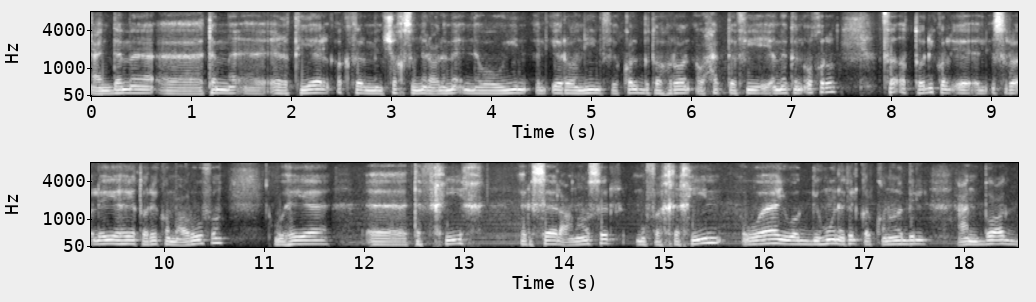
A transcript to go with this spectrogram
عندما آه، تم اغتيال أكثر من شخص من العلماء النوويين الإيرانيين في قلب طهران أو حتى في أماكن أخرى. فالطريقة الإسرائيلية هي طريقة معروفة وهي تفخيخ إرسال عناصر مفخخين ويوجهون تلك القنابل عن بعد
